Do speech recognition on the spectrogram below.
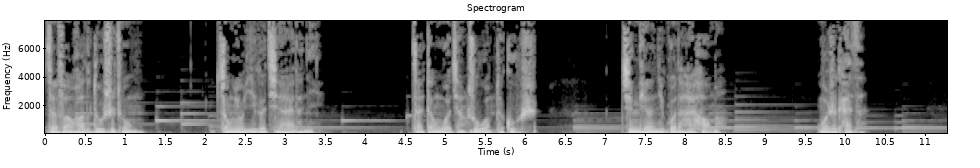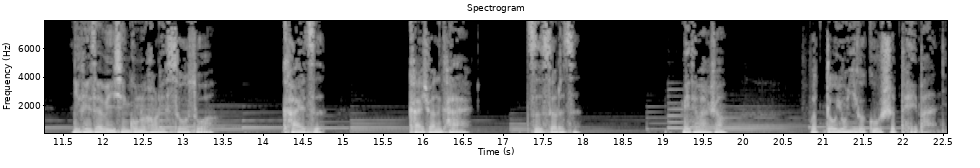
在繁华的都市中，总有一个亲爱的你，在等我讲述我们的故事。今天你过得还好吗？我是凯子。你可以在微信公众号里搜索“凯子”，凯旋的凯，紫色的紫。每天晚上，我都用一个故事陪伴你。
